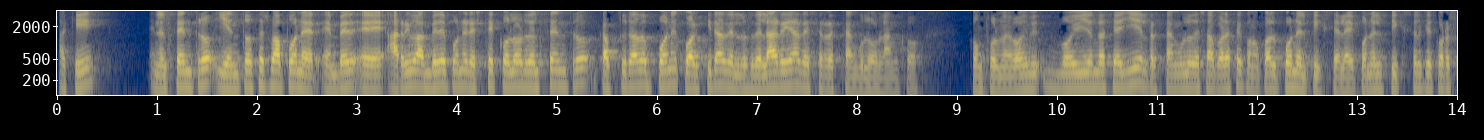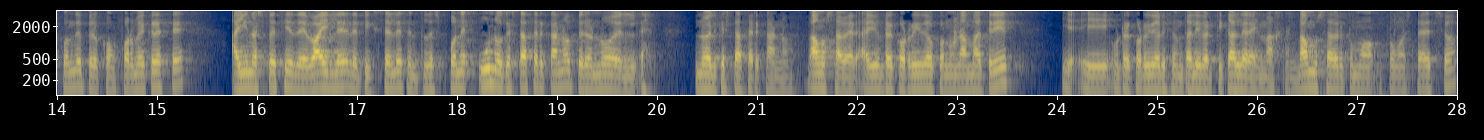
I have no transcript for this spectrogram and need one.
aquí en el centro y entonces va a poner, en vez, eh, arriba en vez de poner este color del centro capturado, pone cualquiera de los del área de ese rectángulo blanco. Conforme voy, yendo hacia allí, el rectángulo desaparece, con lo cual pone el píxel, ahí pone el píxel que corresponde, pero conforme crece hay una especie de baile de píxeles, entonces pone uno que está cercano, pero no el, no el que está cercano. Vamos a ver, hay un recorrido con una matriz y, un recorrido horizontal y vertical de la imagen. Vamos a ver cómo, cómo está hecho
